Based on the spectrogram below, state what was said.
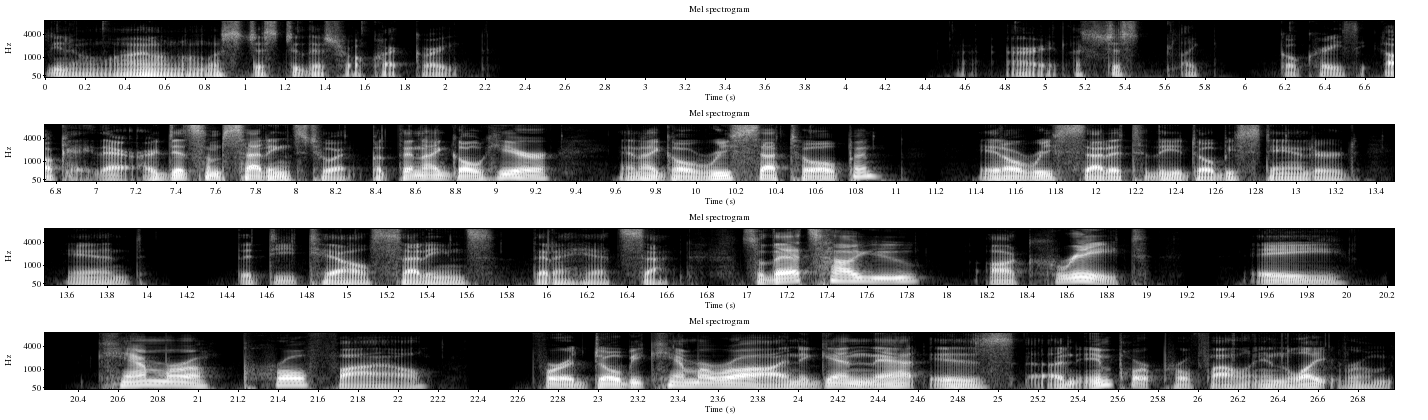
you know, I don't know, let's just do this real quick, right? All right, let's just like go crazy. Okay, there. I did some settings to it. But then I go here and I go reset to open. It'll reset it to the Adobe standard and the detail settings that I had set. So that's how you uh, create a camera profile for Adobe Camera Raw. And again, that is an import profile in Lightroom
